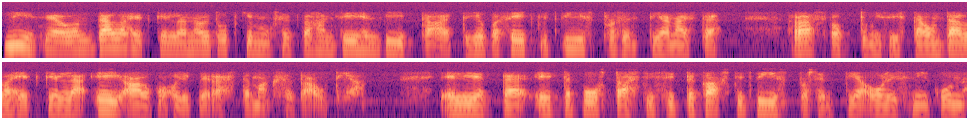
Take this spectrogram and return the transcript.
Niin, se on tällä hetkellä nuo tutkimukset vähän siihen viittaa, että jopa 75 prosenttia näistä rasvattumisista on tällä hetkellä ei-alkoholiperäistä maksatautia. Eli että, että puhtaasti sitten 25 prosenttia olisi niin kuin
